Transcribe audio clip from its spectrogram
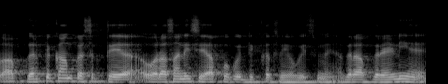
तो आप घर पे काम कर सकते हैं और आसानी से आपको कोई दिक्कत नहीं होगी इसमें। अगर आप गृहिणी हैं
